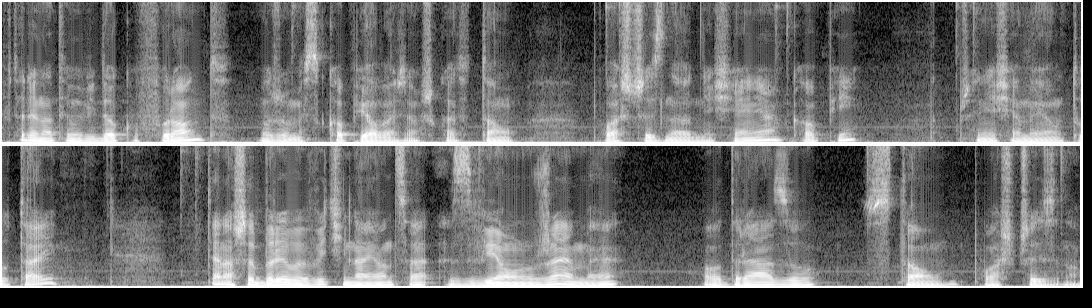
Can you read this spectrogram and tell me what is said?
Wtedy na tym widoku front możemy skopiować na przykład tą płaszczyznę odniesienia, kopii. Przeniesiemy ją tutaj. I te nasze bryły wycinające zwiążemy od razu z tą płaszczyzną.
